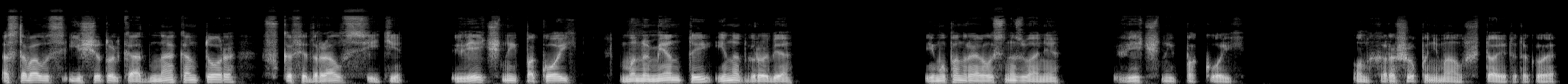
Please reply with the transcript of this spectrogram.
Оставалась еще только одна контора в Кафедрал-Сити. Вечный покой, монументы и надгробия. Ему понравилось название вечный покой. Он хорошо понимал, что это такое.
